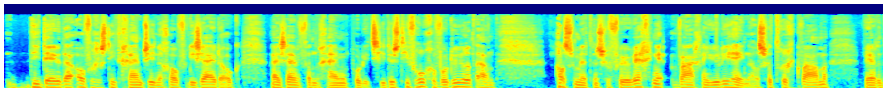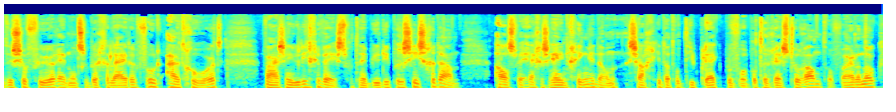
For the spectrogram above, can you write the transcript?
Die deden daar overigens niet geheimzinnig over. Die zeiden ook, wij zijn van de geheime politie. Dus die vroegen voortdurend aan... Als we met een chauffeur weggingen, waar gaan jullie heen? Als we terugkwamen, werden de chauffeur en onze begeleider uitgehoord. Waar zijn jullie geweest? Wat hebben jullie precies gedaan? Als we ergens heen gingen, dan zag je dat op die plek... bijvoorbeeld een restaurant of waar dan ook...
